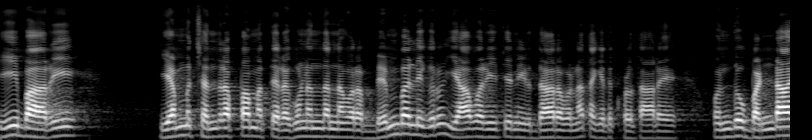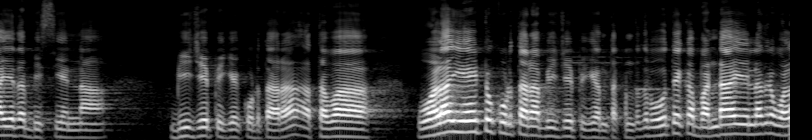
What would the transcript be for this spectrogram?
ಈ ಬಾರಿ ಎಂ ಚಂದ್ರಪ್ಪ ಮತ್ತು ರಘುನಂದನ್ ಅವರ ಬೆಂಬಲಿಗರು ಯಾವ ರೀತಿಯ ನಿರ್ಧಾರವನ್ನು ತೆಗೆದುಕೊಳ್ತಾರೆ? ಒಂದು ಬಂಡಾಯದ ಬಿಸಿಯನ್ನು ಬಿ ಜೆ ಪಿಗೆ ಕೊಡ್ತಾರಾ ಅಥವಾ ಒಳ ಏಟು ಕೊಡ್ತಾರಾ ಬಿ ಜೆ ಪಿಗೆ ಅಂತಕ್ಕಂಥದ್ದು? ಬಹುತೇಕ ಬಂಡಾಯ ಇಲ್ಲಾಂದರೆ ಒಳ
